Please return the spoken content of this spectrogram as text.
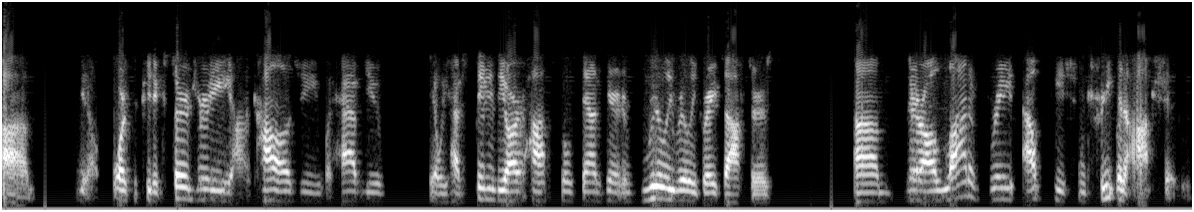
Um, you know, orthopedic surgery, oncology, what have you. You know, we have state of the art hospitals down here and really, really great doctors. Um, there are a lot of great outpatient treatment options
